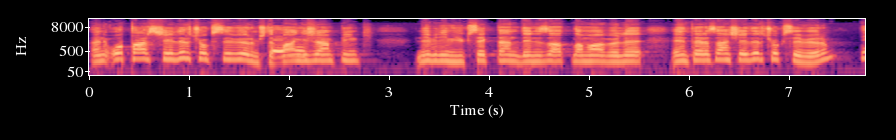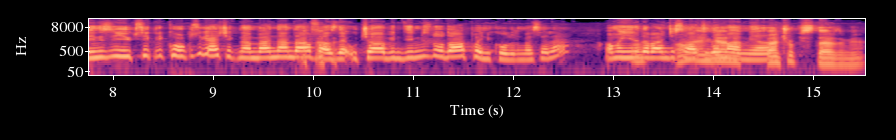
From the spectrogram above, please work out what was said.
hani o tarz şeyleri çok seviyorum. İşte Evet. bungee jumping, ne bileyim yüksekten denize atlama böyle enteresan şeyleri çok seviyorum. Deniz'in yükseklik korkusu gerçekten benden daha fazla. Uçağa bindiğimizde o daha panik olur mesela. Ama yine de bence Ama edemem engelle- ya. Ben çok isterdim ya.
